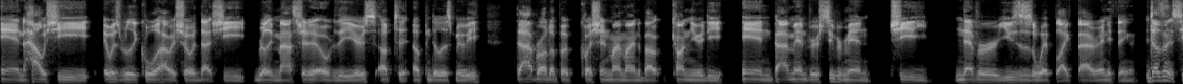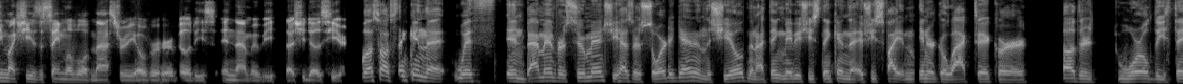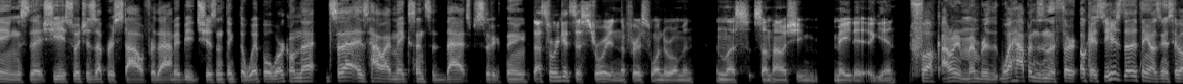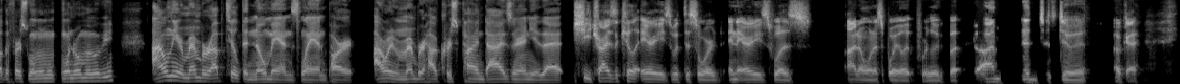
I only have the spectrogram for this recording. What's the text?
and how she, it was really cool how it showed that she really mastered it over the years up to up until this movie. That brought up a question in my mind about continuity in Batman versus Superman. She never uses a whip like that or anything. It doesn't seem like she has the same level of mastery over her abilities in that movie that she does here. Well, that's what I was thinking that with in Batman vs Superman, she has her sword again and the shield, and I think maybe she's thinking that if she's fighting intergalactic or other worldly things, that she switches up her style for that. Maybe she doesn't think the whip will work on that. So that is how I make sense of that specific thing. That's where it gets destroyed in the first Wonder Woman, unless somehow she made it again. Fuck, I don't even remember th- what happens in the third. Okay, so here's the other thing I was going to say about the first Wonder Wonder Woman movie. I only remember up till the No Man's Land part. I don't even remember how Chris Pine dies or any of that. she tries to kill Ares with the sword, and Ares was I don't want to spoil it for Luke, but I'm gonna just do it. okay.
